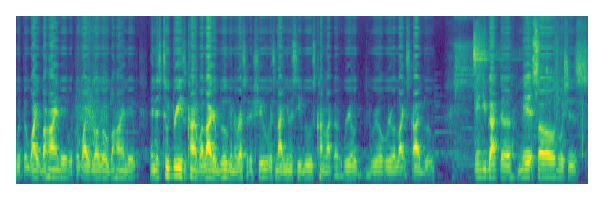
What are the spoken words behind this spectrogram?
with the white behind it, with the white logo behind it. And this 2-3 is kind of a lighter blue than the rest of the shoe. It's not UNC blue. It's kind of like a real, real, real light sky blue. Then you got the midsoles, which is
